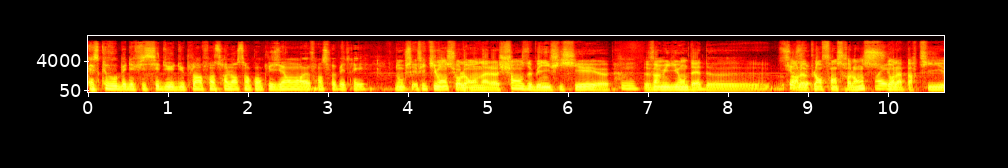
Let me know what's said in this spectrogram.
Est-ce que vous bénéficiez du, du plan France Relance en conclusion, euh, François Pétry Donc effectivement, sur le, on a la chance de bénéficier euh, de 20 millions d'aides euh, par ce- le plan France Relance Oui. sur la partie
